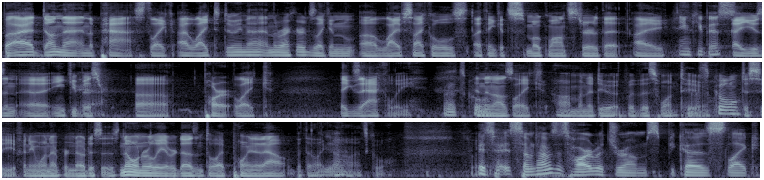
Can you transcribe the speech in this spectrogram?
But I had done that in the past. Like I liked doing that in the records, like in uh, Life Cycles. I think it's Smoke Monster that I Incubus. I use an uh, Incubus uh, part like exactly. That's cool. And then I was like, oh, I'm gonna do it with this one too. That's cool. To see if anyone ever notices. No one really ever does until I point it out. But they're like, Yeah. oh, that's cool. It's, it's sometimes it's hard with drums because like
